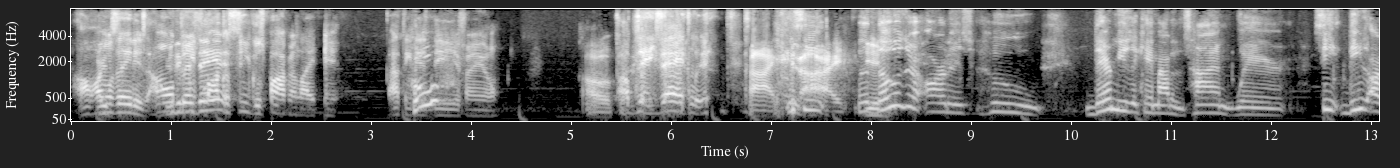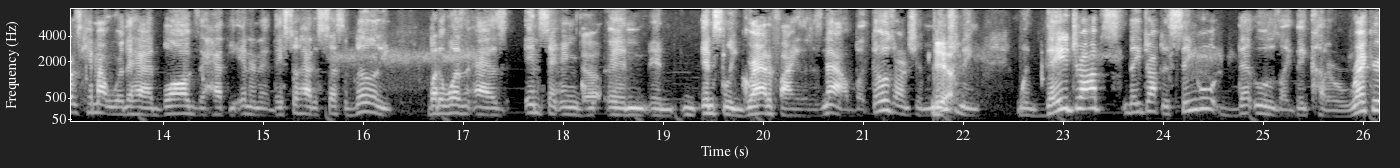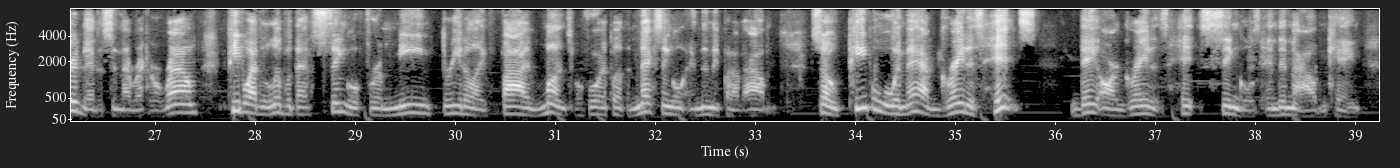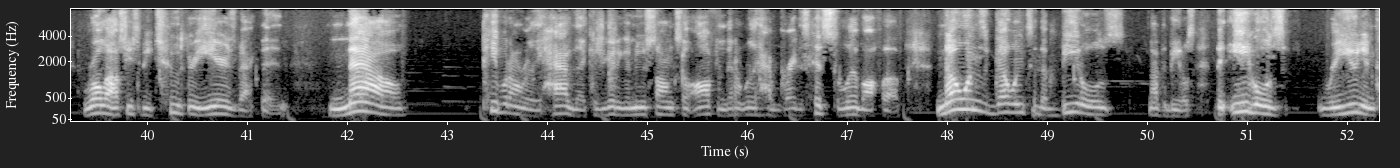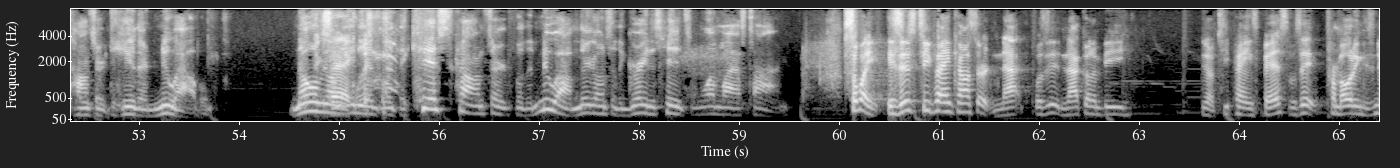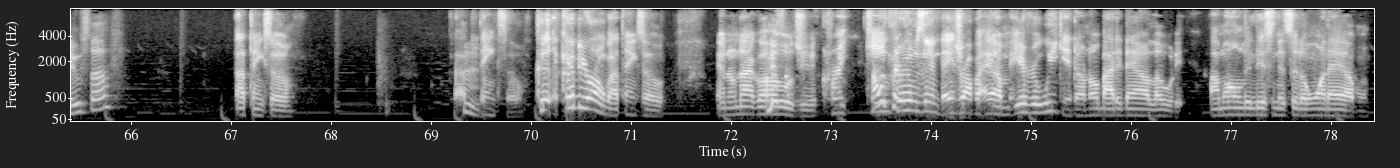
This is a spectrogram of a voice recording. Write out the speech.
I'm gonna say this. I don't think think they Flock dead? of Seagulls popping like that. I think Who? that's dead, fam. Oh, okay. Exactly. all right, But see, all right. But uh, You- those are artists who their music came out at a time where see these artists came out where they had blogs that had the internet. They still had accessibility, but it wasn't as instant and Yeah. and, and instantly gratifying as it is now. But those artists you're Yeah. When they dropped they dropped a single, that was like they cut a record, they had to send that record around. People had to live with that single for a mean three to like five months before they put out the next single and then they put out the album. So people when they have greatest hits, they are greatest hit singles, and then the album came. Rollouts used to be two, three years back then. Now, people don't really have that because you're getting a new song so often. They don't really have greatest hits to live off of. No one's going to the Beatles, not the Beatles, the Eagles reunion concert to hear their new album. No one's going to any of like the Kiss concert for the new album. They're going to the greatest hits one last time. So wait, is this T Pain concert not? Was it not going to be, you know, T Pain's best? Was it promoting his new stuff? I think so. I Hmm. think so. Could could be wrong, but I think so. And I'm not gonna hold you. Cre- I King would Crimson, they drop an album every weekend. Don't nobody download it. I'm only listening to the one album.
